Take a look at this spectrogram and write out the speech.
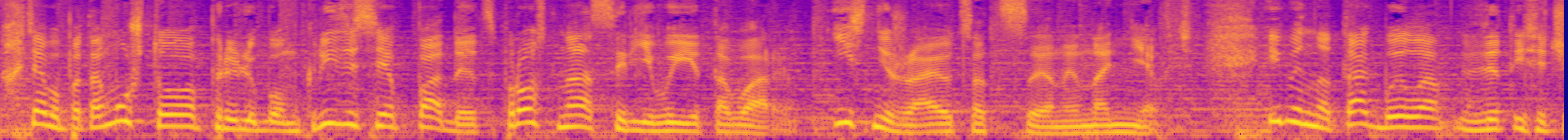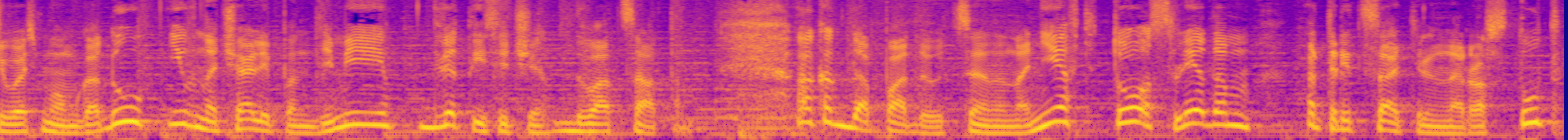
Хотя бы потому, что при любом кризисе падает спрос на сырьевые товары и снижаются цены на нефть. Именно так было в 2008 году и в начале пандемии 2020. А когда падают цены на нефть, то следом отрицательно растут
